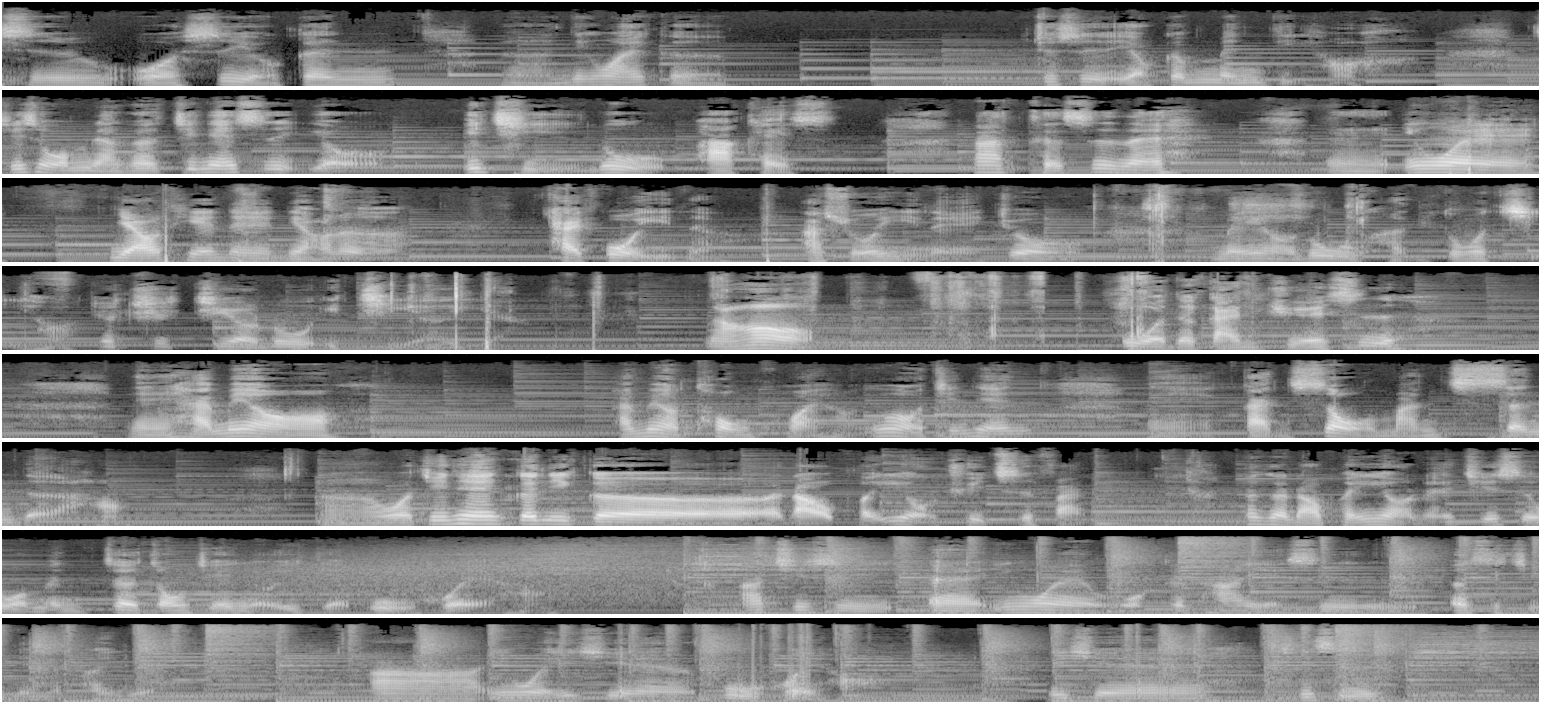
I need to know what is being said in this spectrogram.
其实我是有跟呃另外一个，就是有跟 Mandy 哈，其实我们两个今天是有一起录 Podcast，那可是呢，嗯，因为聊天呢聊了太过瘾了啊，所以呢就没有录很多集哈，就只只有录一集而已啊，然后。我的感觉是，诶，还没有，还没有痛快哈，因为我今天，诶，感受蛮深的哈，嗯，我今天跟一个老朋友去吃饭，那个老朋友呢，其实我们这中间有一点误会哈，啊，其实，呃，因为我跟他也是二十几年的朋友，啊，因为一些误会哈。一些其实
